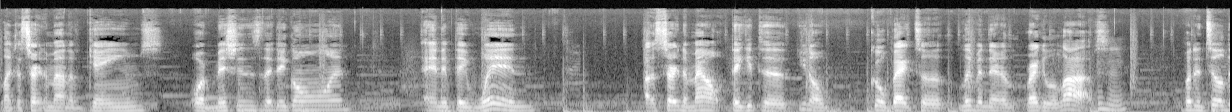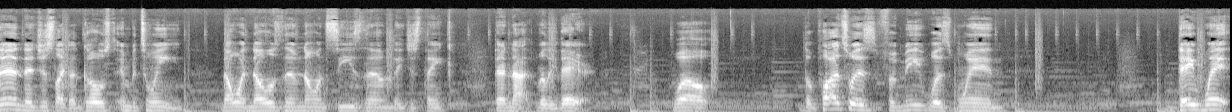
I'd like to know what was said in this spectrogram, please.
like a certain amount of games or missions that they go on and if they win a certain amount they get to you know go back to living their regular lives but until then they're just like a ghost in between no one knows them no one sees them they just think they're not really there well the plot twist for me was when they went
